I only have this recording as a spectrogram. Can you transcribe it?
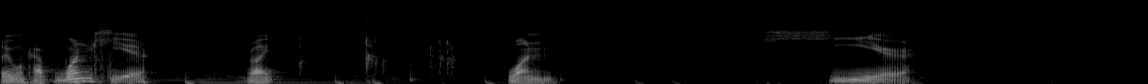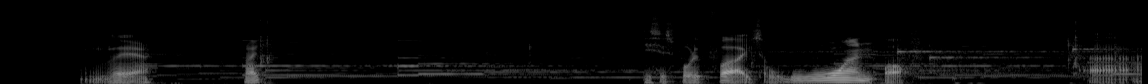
we will have one here, right? One This is 45, so one off. Uh,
